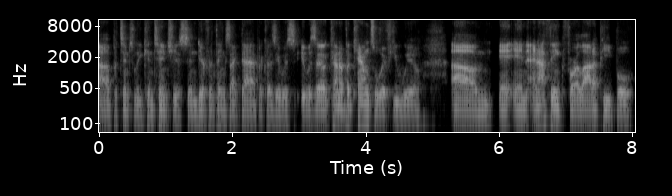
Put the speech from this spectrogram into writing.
uh, potentially contentious and different things like that because it was it was a kind of a council, if you will, um, and, and, and I think for a lot of people,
